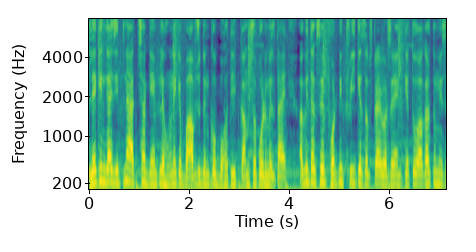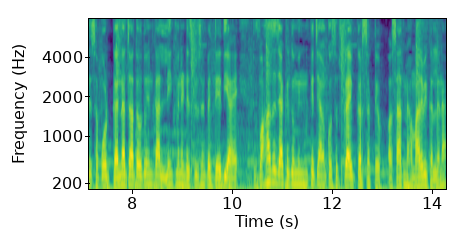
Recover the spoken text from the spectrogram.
लेकिन गाइज़ इतना अच्छा गेम प्ले होने के बावजूद इनको बहुत ही कम सपोर्ट मिलता है। अभी तक सिर्फ़ 43 के सब्सक्राइबर्स हैं इनके तो अगर तुम इसे सपोर्ट करना चाहते हो तो इनका लिंक मैंने डिस्क्रिप्शन पे दे दिया है। तो वहाँ से जाके तुम इनके चैनल को सब्सक्राइब कर सकते हो। और साथ में हमारे भी कर लेना।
